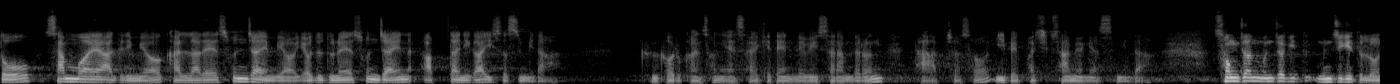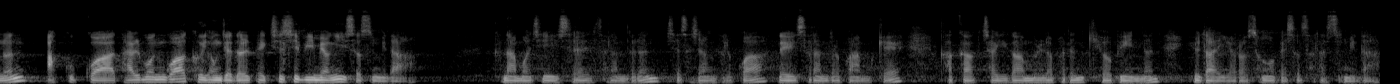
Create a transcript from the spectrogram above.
또 삼무아의 아들이며 갈랄의 손자이며 여두둔의 손자인 압다니가 있었습니다. 그 거룩한 성에 살게 된 레위 사람들은 다 합쳐서 284명이었습니다. 성전 문지기, 문지기들로는 악국과 달몬과 그 형제들 172명이 있었습니다. 그 나머지 이스라엘 사람들은 제사장들과 레위 사람들과 함께 각각 자기가 물려받은 기업이 있는 유다의 여러 성읍에서 살았습니다.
